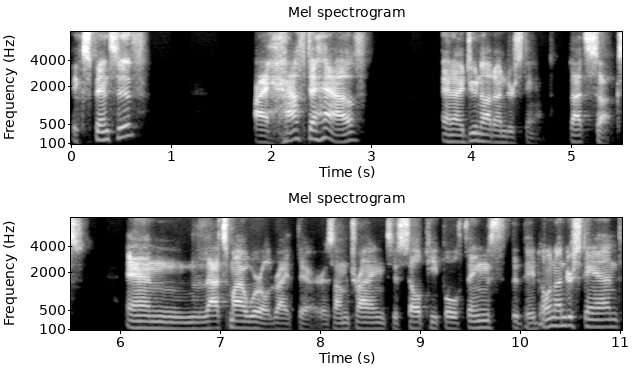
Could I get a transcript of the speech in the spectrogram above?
expensive, I have to have, and I do not understand. That sucks. and that's my world right there is i'm trying to sell people things that they don't understand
